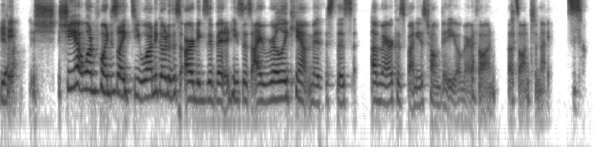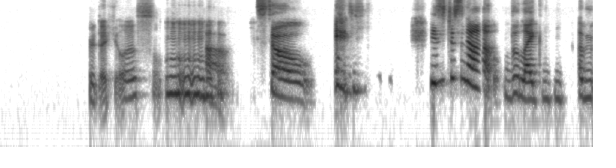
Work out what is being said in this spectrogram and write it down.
yeah she at one point is like, "Do you want to go to this art exhibit?" And he says, "I really can't miss this America's Funniest Home Video Marathon that's on tonight." ridiculous Um, so he's just not the like um,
